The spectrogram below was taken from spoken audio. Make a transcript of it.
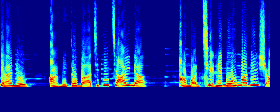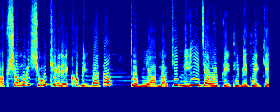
কেন? আমি তো বাঁচতে চাই না। আমার ছেলে বৌমাদের সব সময় সুখে রেখো বিধাতা, তুমি আমাকে নিয়ে যাও ওই পৃথিবী থেকে।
